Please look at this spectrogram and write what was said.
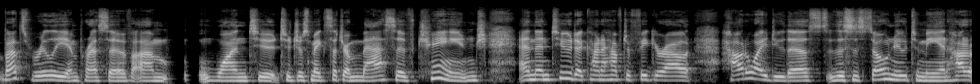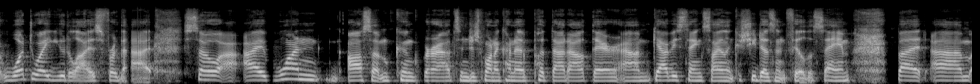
that's really impressive. Um, one to to just make such a massive change, and then two to kind of have to figure out how do I do this? This is so new to me, and how what do I utilize for that? So I, I one awesome, congrats, and just want to kind of put that out there. Um, Gabby's staying silent because she doesn't feel the same, but um,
